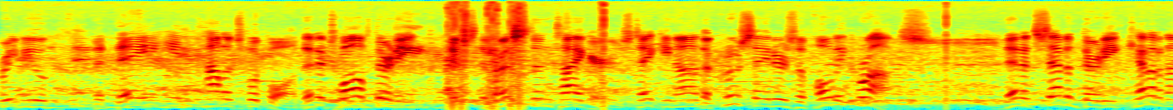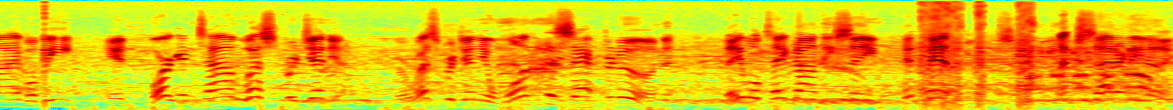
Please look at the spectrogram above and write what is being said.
preview the day in college football. Then at 12.30, it's the Princeton Tigers taking on the Crusaders of Holy Cross. Then at 7.30, Kevin and I will be in Morgantown, West Virginia, where West Virginia won this afternoon. They will take on the same Pitt Panthers next Saturday night.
